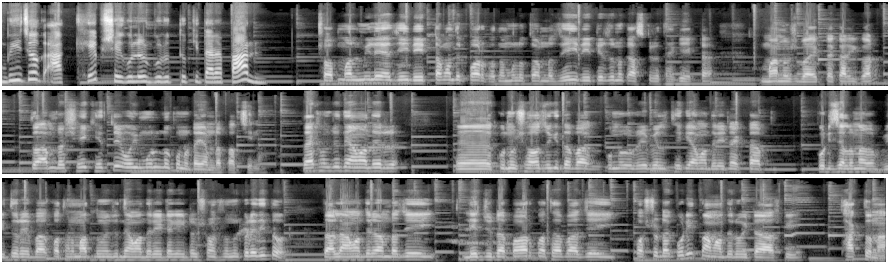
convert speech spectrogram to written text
অভিযোগ আক্ষেপ সেগুলোর গুরুত্ব কি তারা পান? সব মাল মিলে যেই রেটটা আমাদের পাওয়ার কথা মূলত আমরা যেই রেটের জন্য কাজ করে থাকি একটা মানুষ বা একটা কারিগর, তো আমরা সেই ক্ষেত্রে ওই মূল্য কোনোটাই আমরা পাচ্ছি না। তো এখন যদি আমাদের কোনো সহযোগিতা বা কোনো লেভেল থেকে আমাদের এটা একটা পরিচালনার ভিতরে বা কথার মাধ্যমে যদি আমাদের এটাকে একটু সংশোধন করে দিত, তাহলে আমাদের আমরা যেই লেজ্জটা পাওয়ার কথা বা যেই কষ্টটা করি, তো আমাদের ওইটা আর কি থাকতো না।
